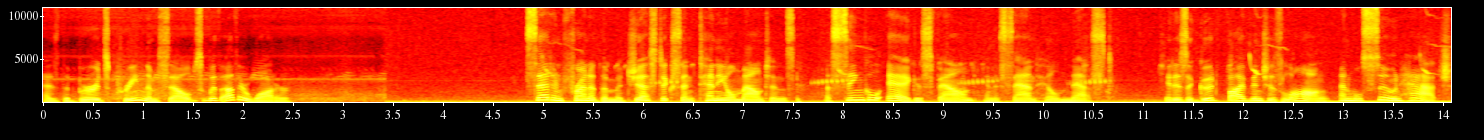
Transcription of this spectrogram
as the birds preen themselves with other water. Set in front of the majestic Centennial Mountains, a single egg is found in a sandhill nest. It is a good five inches long and will soon hatch.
